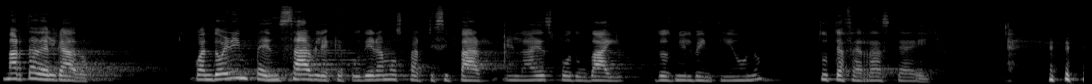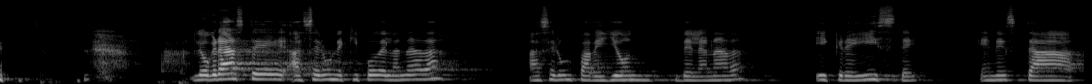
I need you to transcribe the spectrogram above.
Marta Delgado, cuando era impensable que pudiéramos participar en la Expo Dubai 2021, tú te aferraste a ello. Lograste hacer un equipo de la nada, hacer un pabellón de la nada y creíste en esta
